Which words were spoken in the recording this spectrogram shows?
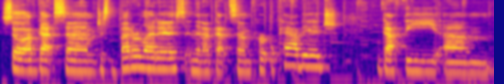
So I've got some just butter lettuce and then I've got some purple cabbage, got the um,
